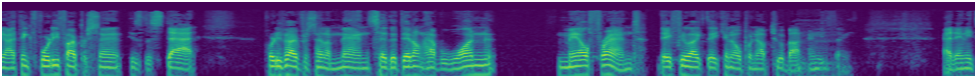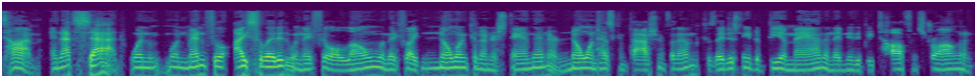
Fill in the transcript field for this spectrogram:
you know, I think 45% is the stat. 45% of men say that they don't have one male friend they feel like they can open up to about mm-hmm. anything at any time. And that's sad when when men feel isolated, when they feel alone, when they feel like no one can understand them or no one has compassion for them because they just need to be a man and they need to be tough and strong and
